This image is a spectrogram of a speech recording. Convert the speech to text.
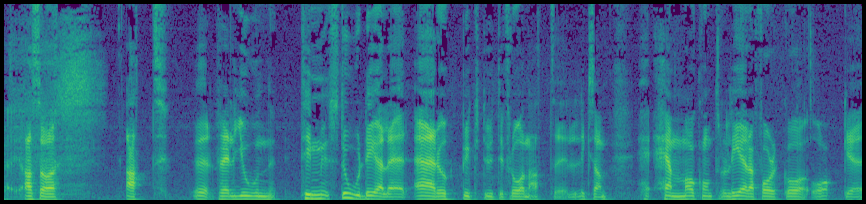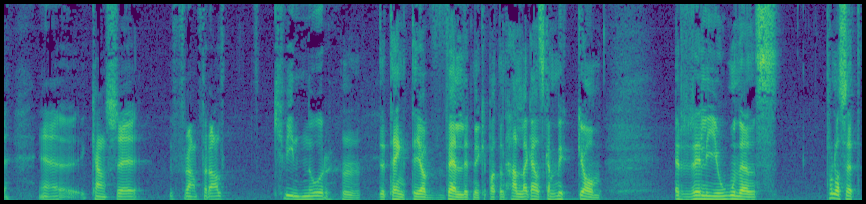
alltså att eh, religion till stor del är, är uppbyggt utifrån att eh, liksom hä- hämma och kontrollera folk och, och eh, eh, kanske framförallt kvinnor. Mm. Det tänkte jag väldigt mycket på. Att den handlar ganska mycket om religionens, på något sätt,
